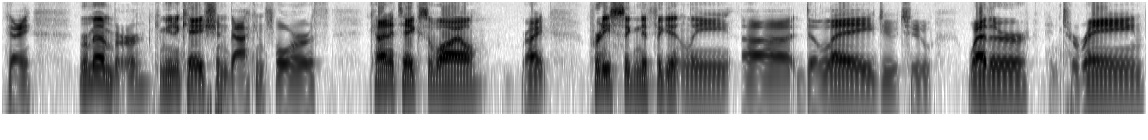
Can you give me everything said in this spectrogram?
Okay, remember communication back and forth kind of takes a while, right? Pretty significantly uh, delay due to weather and terrain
